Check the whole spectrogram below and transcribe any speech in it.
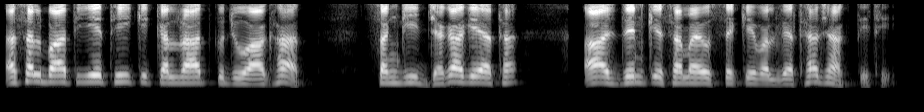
असल बात यह थी कि कल रात को जो आघात, संगीत जगा गया था, आज दिन के समय उससे केवल व्यथा जागती थी।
